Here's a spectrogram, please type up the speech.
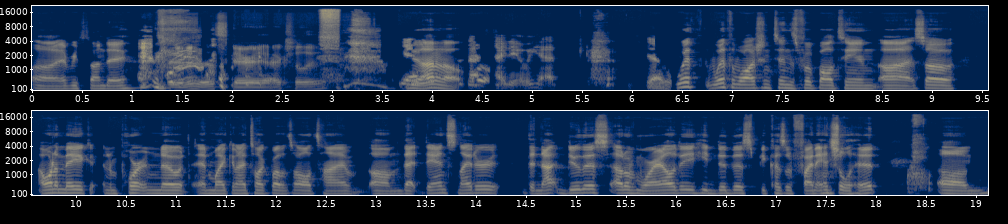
uh, every Sunday. it is scary, actually. Yeah, Dude, I don't know. the best idea we had. yeah, with with Washington's football team. Uh, so I want to make an important note, and Mike and I talk about this all the time. Um, that Dan Snyder did not do this out of morality. He did this because of financial hit. Um,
